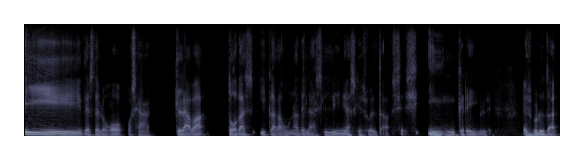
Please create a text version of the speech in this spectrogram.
Y desde luego, o sea, clava todas y cada una de las líneas que suelta. Es, es increíble, es brutal.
